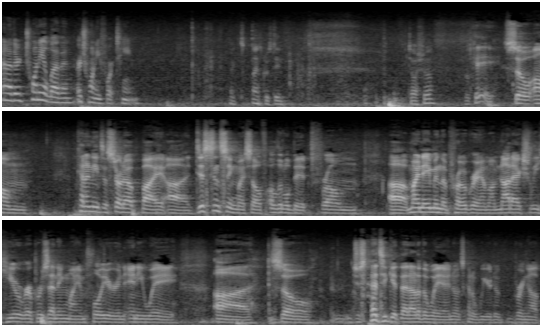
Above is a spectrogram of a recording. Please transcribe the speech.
in either 2011 or 2014. Thanks, Thanks Christine. Joshua? Okay, so um, kind of need to start out by uh, distancing myself a little bit from uh, my name in the program. I'm not actually here representing my employer in any way. Uh, so just had to get that out of the way. I know it's kind of weird to bring up.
